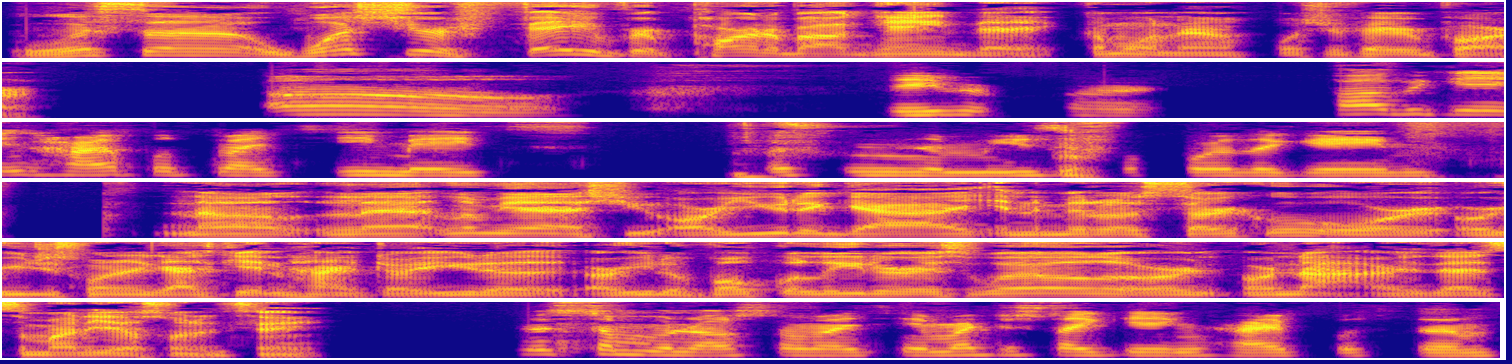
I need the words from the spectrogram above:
What's, uh, what's your favorite part about game day? Come on now. What's your favorite part? Oh, favorite part. Probably getting hype with my teammates, listening to music before the game. Now, let, let me ask you, are you the guy in the middle of the circle or, or are you just one of the guys getting hyped? Are you the, are you the vocal leader as well or, or not? Or is that somebody else on the team? There's someone else on my team. I just like getting hype with them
